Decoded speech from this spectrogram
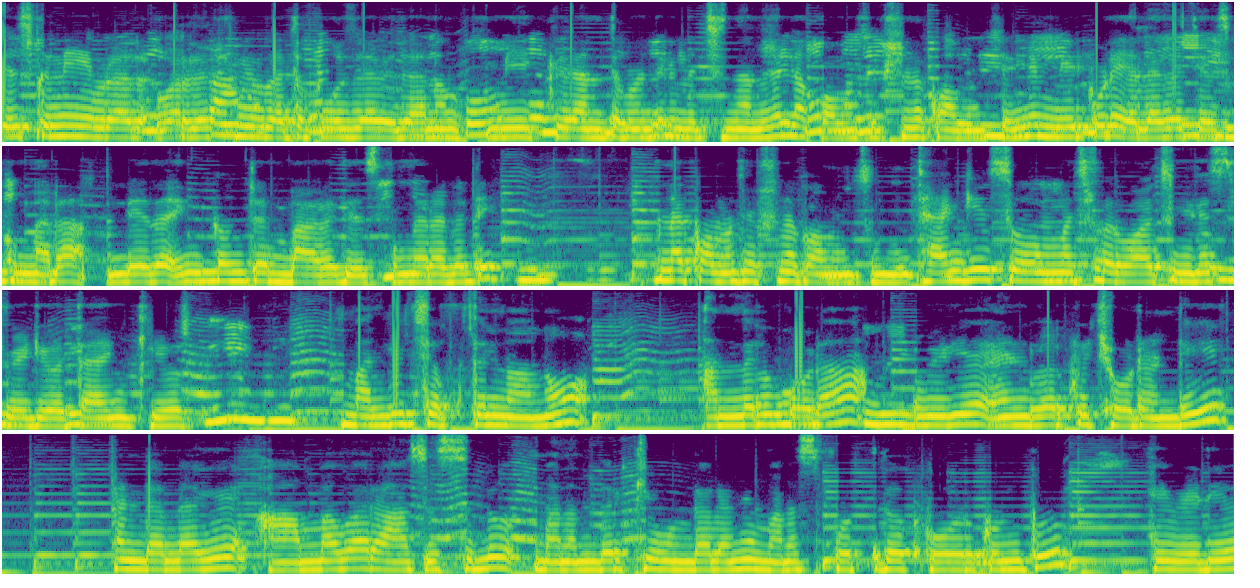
చేసుకునే వరలక్ష్మి వ్రత పూజ విధానం. మీకు ఎంతమందికి నచ్చిందని నా కామెంట్ సెక్షన్లో కామెంట్ చేయండి మీరు కూడా ఎలాగ చేసుకున్నారా? లేదా ఇంకొంచెం బాగా చేసుకున్నారా అనేది నా కామెంట్ సెక్షన్లో కామెంట్స్ ఉంది. Thank you so much for watching this video thank you మళ్ళీ చెప్తున్నాను. అందరూ కూడా వీడియో ఎండ్ వరకు చూడండి. అండ్ అలాగే ఆ అమ్మవారి ఆశస్సులు మనందరికీ ఉండాలని మనస్ఫూర్తిగా కోరుకుంటూ ఈ వీడియో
